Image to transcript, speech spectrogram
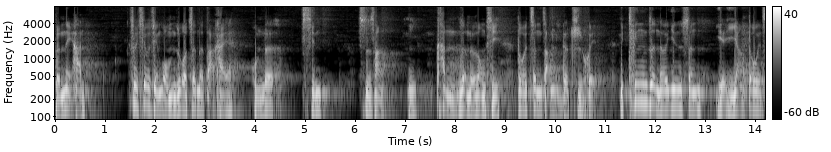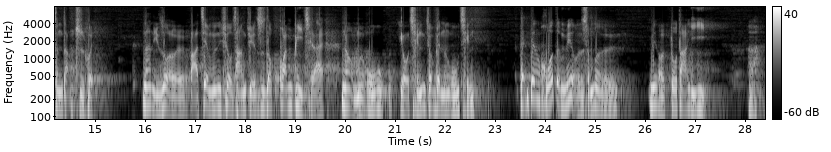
的内涵。所以修行，我们如果真的打开我们的心，事实上，你看任何东西都会增长你的智慧；你听任何音声也一样，都会增长智慧。那你若把见闻嗅尝觉知都关闭起来，那我们无有情就变成无情，变变活的没有什么，没有多大意义啊。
